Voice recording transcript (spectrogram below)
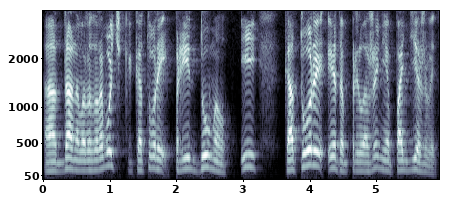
а, данного разработчика, который придумал и который это приложение поддерживает.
